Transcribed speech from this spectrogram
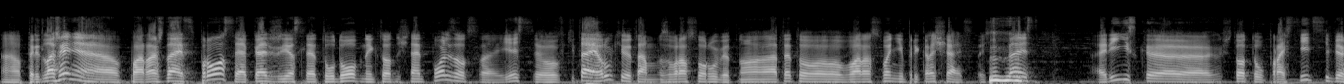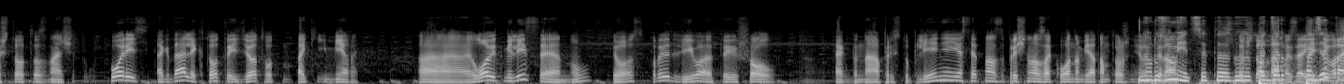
э, предложение порождает спрос, и опять же, если это удобно и кто-то начинает пользоваться, есть э, в Китае руки там за воровство рубят, но от этого воровство не прекращается. То есть uh-huh. всегда есть риск э, что-то упростить себе, что-то, значит, ускорить и так далее. Кто-то идет вот на такие меры. Ловит милиция, ну, все, справедливо. Ты шел как бы на преступление, если это у нас запрещено законом, я там тоже не Ну, разбирался. разумеется, это Что- подер- подделка врач-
